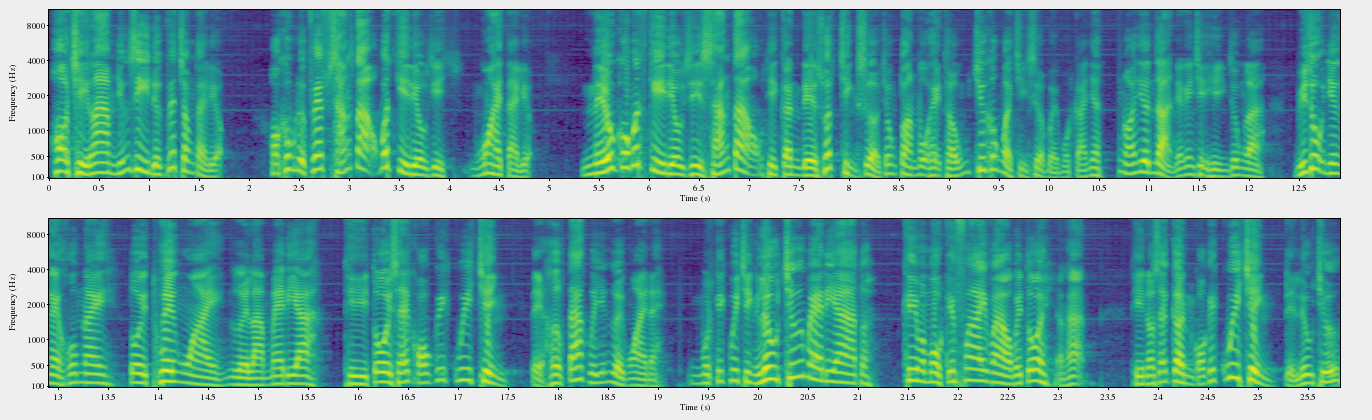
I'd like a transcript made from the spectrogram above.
họ chỉ làm những gì được viết trong tài liệu họ không được phép sáng tạo bất kỳ điều gì ngoài tài liệu nếu có bất kỳ điều gì sáng tạo thì cần đề xuất chỉnh sửa trong toàn bộ hệ thống, chứ không phải chỉnh sửa bởi một cá nhân. Nói đơn giản cho các anh chị hình dung là, ví dụ như ngày hôm nay tôi thuê ngoài người làm media, thì tôi sẽ có cái quy trình để hợp tác với những người ngoài này. Một cái quy trình lưu trữ media thôi. Khi mà một cái file vào với tôi, chẳng hạn, thì nó sẽ cần có cái quy trình để lưu trữ.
